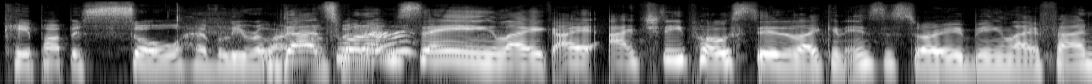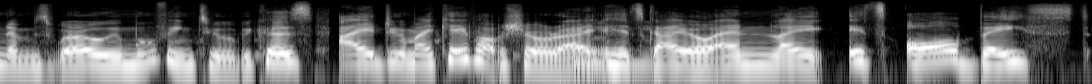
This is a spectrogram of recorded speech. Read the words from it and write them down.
K-pop is so heavily reliant. That's what I'm saying. Like, I actually posted like an Insta story being like, fandoms, where are we moving to? Because I do my K-pop show, right? Mm-hmm. Hits Gaio, and like it's all based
